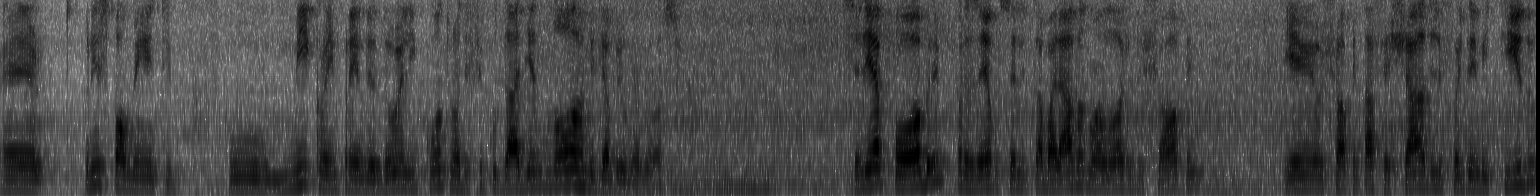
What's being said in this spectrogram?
É, principalmente o microempreendedor ele encontra uma dificuldade enorme de abrir um negócio. Se ele é pobre, por exemplo, se ele trabalhava numa loja de shopping e o shopping está fechado, ele foi demitido,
